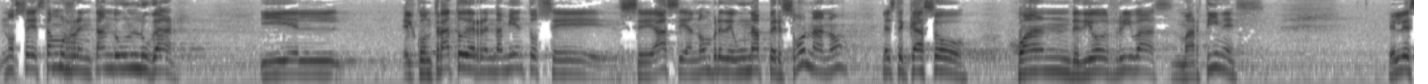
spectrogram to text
no sé, estamos rentando un lugar y el, contrato de arrendamiento se, se, hace a nombre de una persona, ¿no? En este caso, Juan de Dios Rivas Martínez. Él es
